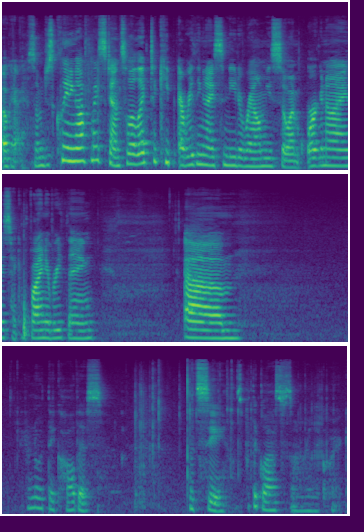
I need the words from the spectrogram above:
Okay so I'm just cleaning off my stencil. I like to keep everything nice and neat around me so I'm organized I can find everything. Um, I don't know what they call this. Let's see. Let's put the glasses on really quick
